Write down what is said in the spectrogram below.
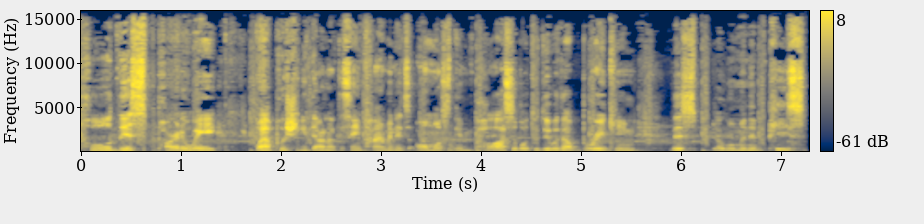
pull this part away while pushing it down at the same time and it's almost impossible to do without breaking this aluminum piece.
